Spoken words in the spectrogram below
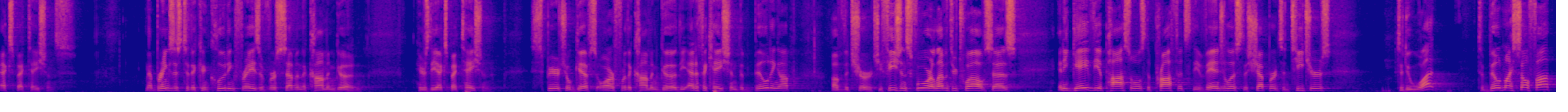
expectations. That brings us to the concluding phrase of verse 7 the common good. Here's the expectation spiritual gifts are for the common good, the edification, the building up of the church. Ephesians 4 11 through 12 says, And he gave the apostles, the prophets, the evangelists, the shepherds, and teachers to do what? To build myself up,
